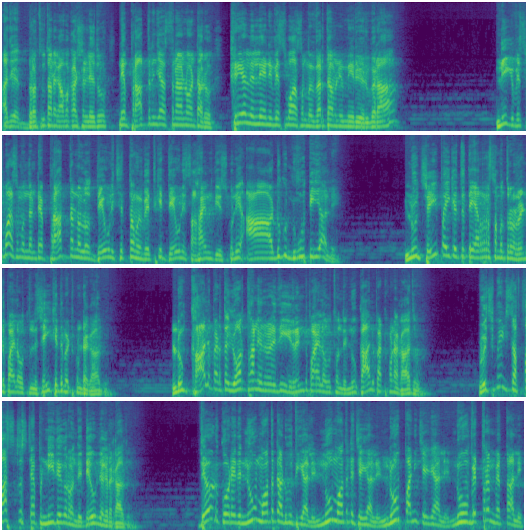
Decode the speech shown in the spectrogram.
అది బ్రతుకుతానికి అవకాశం లేదు నేను ప్రార్థన చేస్తున్నాను అంటారు. క్రియలు లేని విశ్వాసం వ్యర్థమని మీరు ఎరుగురా? నీకు విశ్వాసం ఉందంటే ప్రార్థనలో దేవుని చిత్తం వెతికి దేవుని సహాయం తీసుకుని ఆ అడుగు నువ్వు తీయాలి. నువ్వు చెయ్యి పైకి ఎత్తితే ఎర్ర సముద్రం రెండు పాయలు అవుతుంది. చెయ్యి కింద పెట్టుకుంటే కాదు. నువ్వు కాలు పెడితే యోర్ధాని అనేది రెండు పాయలు అవుతుంది. నువ్వు కాలు పెట్టకుండా కాదు. Which means the first step నీ దగ్గర ఉంది. దేవుని దగ్గర కాదు. దేవుడు కోరేది నువ్వు మొదట అడుగు తీయాలి. నువ్వు మొదట చేయాలి. నువ్వు పని చేయాలి. నువ్వు విత్తనం వెత్తాలి.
